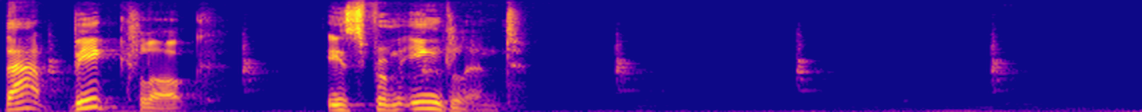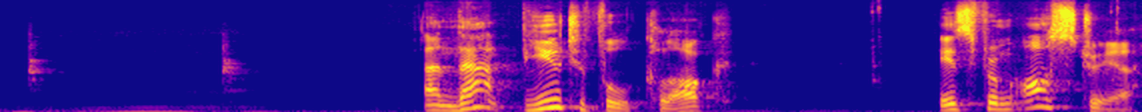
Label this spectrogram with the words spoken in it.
That big clock is from England. And that beautiful clock is from Austria.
